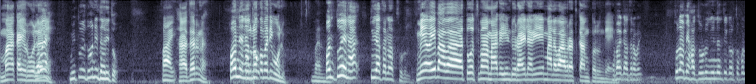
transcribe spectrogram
मा काही रोल नाही मी तू दोन्ही धरितो पाय. हा धर ना. पण आहे ना तू तू- नको मध्ये बोलू. बरं. पण तू आहे ना तू याचा नाच सोडून दे. मी ए बाबा तोच मा मागे हिंडू राहिला रे मला वावरात काम करून द्याय हे बाय गजराबाई तुला मी हात जोडून विनंती करतो पण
